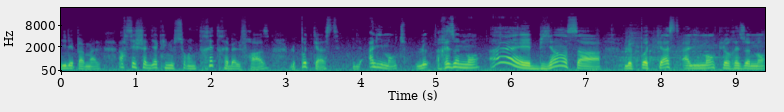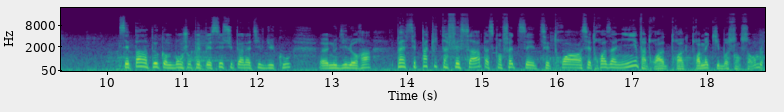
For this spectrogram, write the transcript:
il est pas mal. Alors c'est Shadia qui nous sort une très très belle phrase. Le podcast, il alimente le raisonnement. Ah, et bien ça, le podcast alimente le raisonnement. C'est pas un peu comme Bonjour PPC, super natif du coup, euh, nous dit Laura. Ben, c'est pas tout à fait ça, parce qu'en fait, c'est trois, trois amis, enfin trois, trois, trois, mecs qui bossent ensemble,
